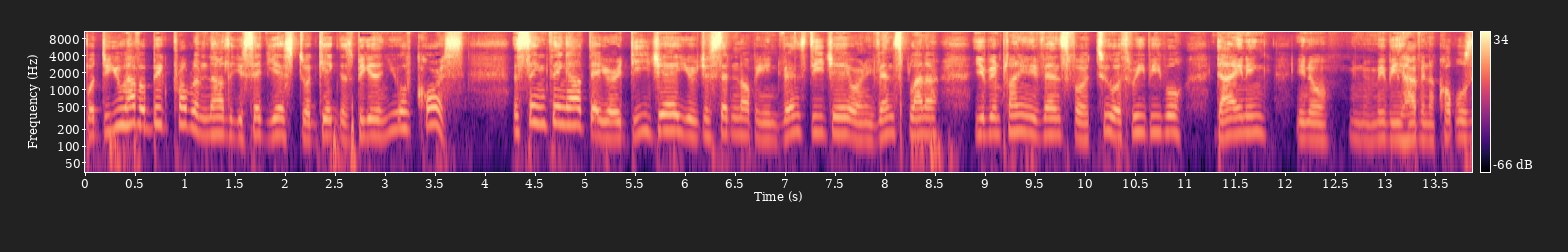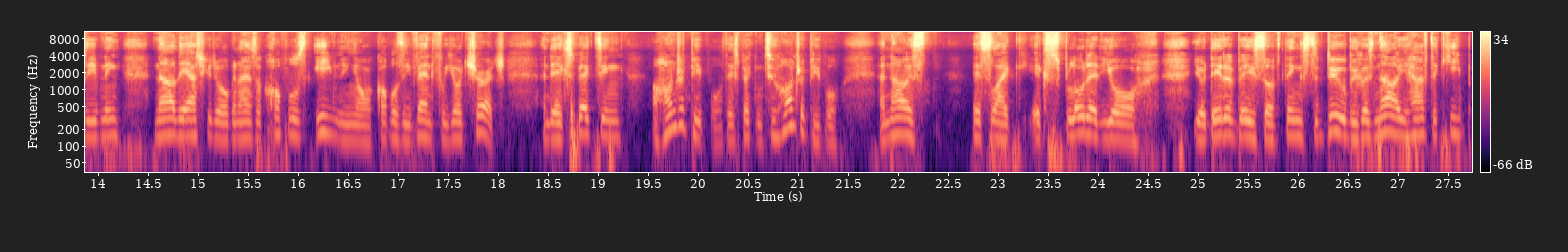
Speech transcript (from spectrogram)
But do you have a big problem now that you said yes to a gig that's bigger than you? Of course. The same thing out there. You're a DJ, you're just setting up an events DJ or an events planner. You've been planning events for two or three people, dining, you know, maybe having a couples evening. Now they ask you to organize a couples evening or a couples event for your church and they're expecting 100 people, they're expecting 200 people. And now it's it's like exploded your your database of things to do because now you have to keep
